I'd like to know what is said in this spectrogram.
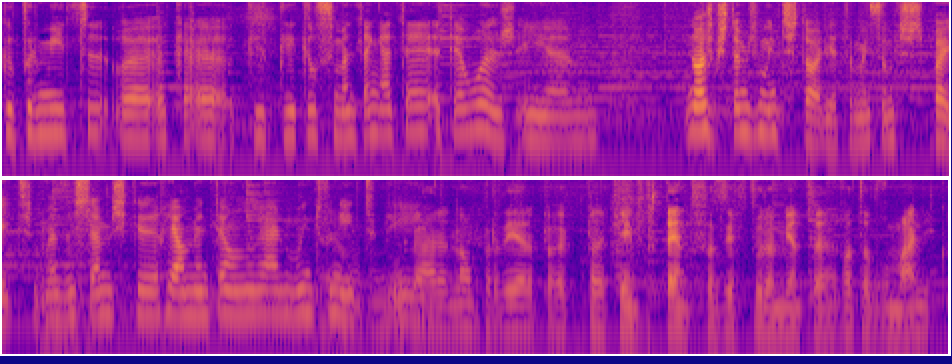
que permite eh, que, que, aquilo se mantenha até, até hoje. E, ehm, nós gostamos muito de história, também somos suspeitos, mas achamos que realmente é um lugar muito bonito. É um e- lugar a não perder para, para quem pretende fazer futuramente a Rota do Românico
